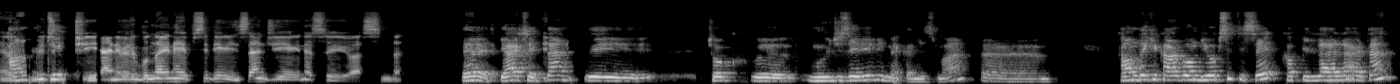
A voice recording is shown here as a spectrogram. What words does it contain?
Evet, müthiş bir şey. Yani bunların hepsi bir insan ciğerine sığıyor aslında. Evet, gerçekten e, çok e, mucizevi bir mekanizma. E, kandaki karbondioksit ise kapillerlerden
